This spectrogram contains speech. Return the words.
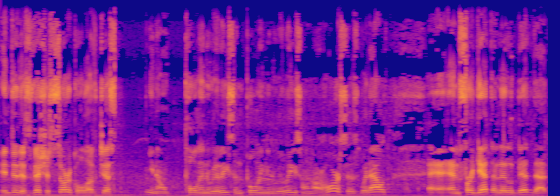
into this vicious circle of just, you know, pulling and release and pulling and release on our horses without, and forget a little bit that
